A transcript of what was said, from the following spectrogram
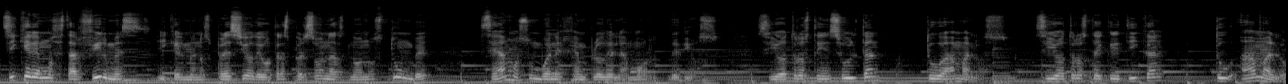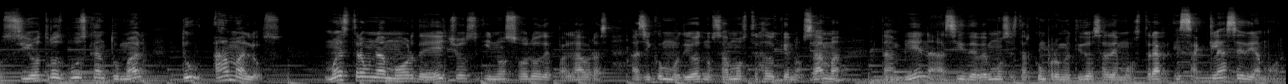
Si queremos estar firmes y que el menosprecio de otras personas no nos tumbe, seamos un buen ejemplo del amor de Dios. Si otros te insultan, tú ámalos. Si otros te critican, tú ámalos. Si otros buscan tu mal, tú ámalos. Muestra un amor de hechos y no solo de palabras. Así como Dios nos ha mostrado que nos ama, también así debemos estar comprometidos a demostrar esa clase de amor.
